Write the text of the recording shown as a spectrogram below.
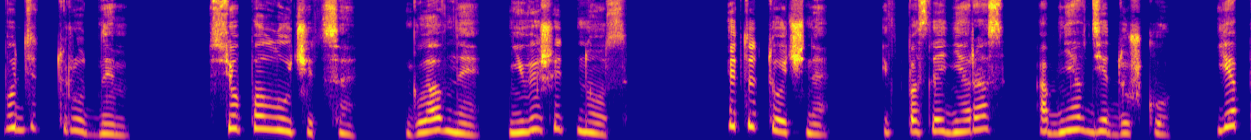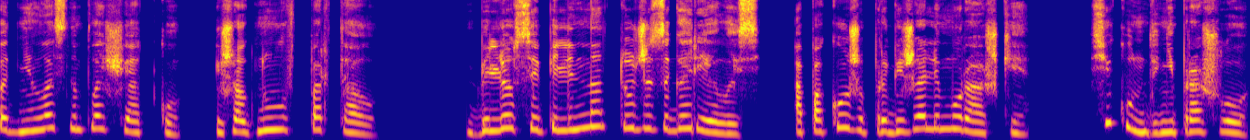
будет трудным. Все получится. Главное, не вешать нос». «Это точно». И в последний раз, обняв дедушку, я поднялась на площадку и шагнула в портал. Белесая пелена тут же загорелась, а по коже пробежали мурашки. Секунды не прошло,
